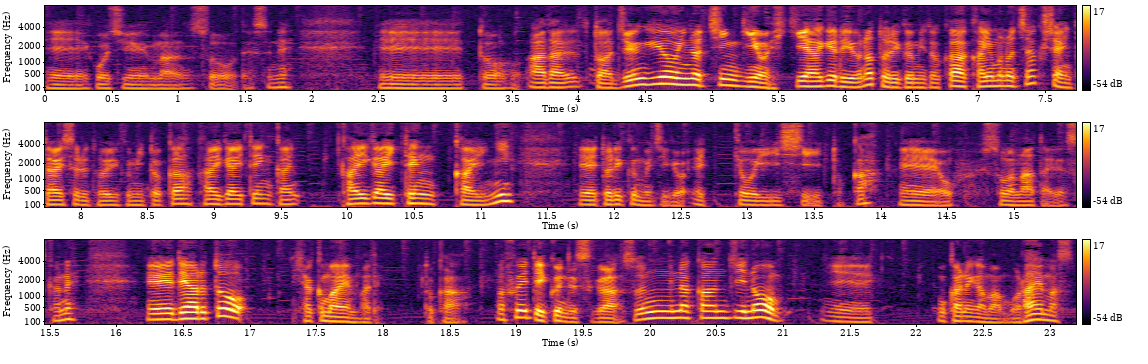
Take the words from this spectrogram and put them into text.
えー、50万そうですね。えーと、あとは従業員の賃金を引き上げるような取り組みとか、買い物弱者に対する取り組みとか、海外展開海外展開に、えー、取り組む事業、越境 EC とか、えー、そのあたりですかね、えー、であると100万円までとか、まあ、増えていくんですが、そんな感じの、えお金がまあもらえます。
